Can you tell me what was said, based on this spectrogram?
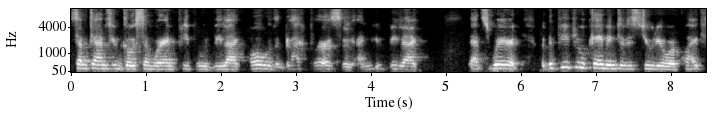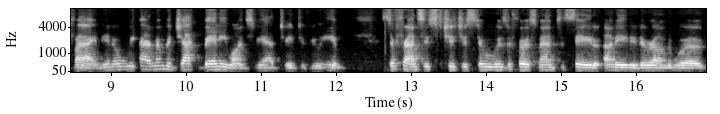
sometimes you'd go somewhere and people would be like, oh, the black person. And you'd be like, that's weird. But the people who came into the studio were quite fine. You know, we I remember Jack Benny once, we had to interview him. Sir Francis Chichester, who was the first man to sail unaided around the world.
